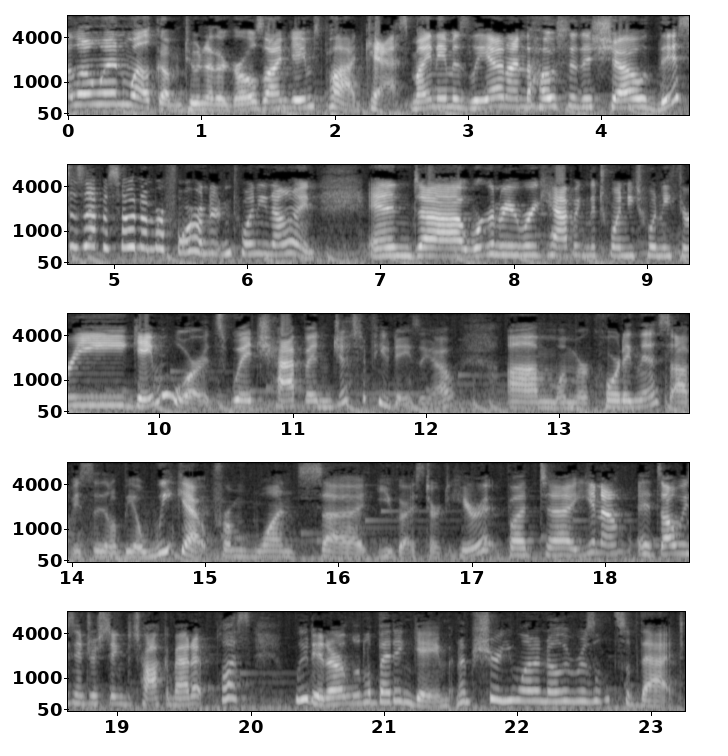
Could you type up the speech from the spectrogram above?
Hello and welcome to another Girls on Games podcast. My name is Leah and I'm the host of this show. This is episode number 429, and uh, we're going to be recapping the 2023 Game Awards, which happened just a few days ago. Um, when we're recording this, obviously it'll be a week out from once uh, you guys start to hear it, but uh, you know, it's always interesting to talk about it. Plus, we did our little betting game, and I'm sure you want to know the results of that.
